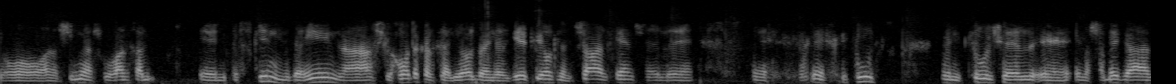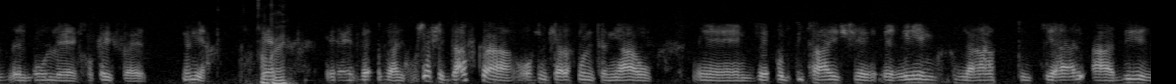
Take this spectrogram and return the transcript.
או אנשים מהשורה בכלל אה, מתעסקים ומודעים להשלכות הכלכליות והאנרגטיות, למשל, כן, של חיפוש וניצול של אה, משאבי גז אל מול אה, חופי ישראל, נניח. כן? אוקיי. אה, ואני חושב שדווקא ראש ממשלה כמו נתניהו ופוליטיקאי שערים לפוטנציאל האדיר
